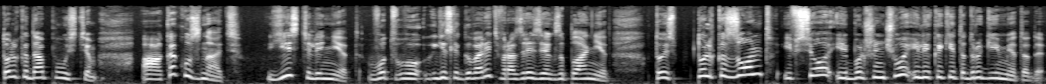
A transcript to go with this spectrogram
только допустим. А как узнать? есть или нет? Вот если говорить в разрезе экзопланет, то есть только зонд и все, и больше ничего, или какие-то другие методы?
